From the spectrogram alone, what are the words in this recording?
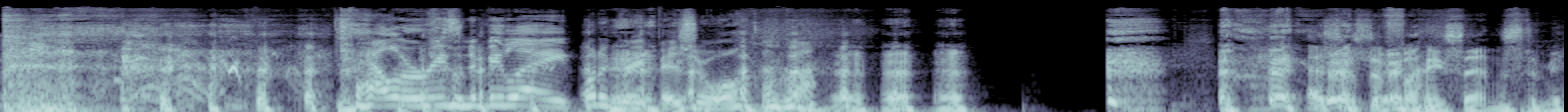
Hell of a reason to be late. What a great visual. That's just a funny sentence to me.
